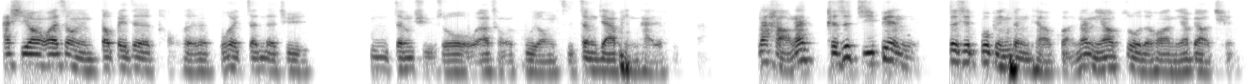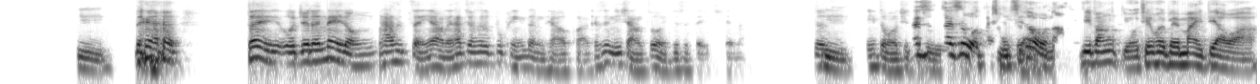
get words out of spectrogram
他希望外送员都被这个恐吓，不会真的去。嗯，争取说我要成为雇佣制，增加平台的负担。那好，那可是即便这些不平等条款，那你要做的话，你要不要钱？嗯，所以我觉得内容它是怎样的，它就是不平等条款。可是你想做，你就是得钱啊。嗯，你怎么去？但是，但是我总知道我哪个地方有一天会被卖掉啊，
